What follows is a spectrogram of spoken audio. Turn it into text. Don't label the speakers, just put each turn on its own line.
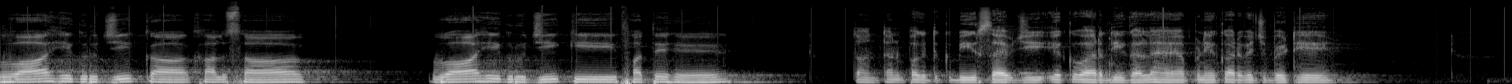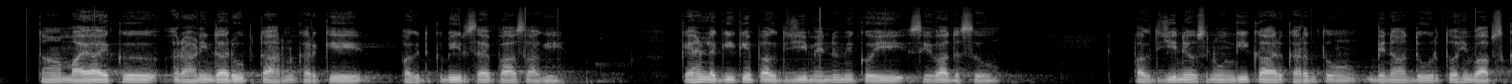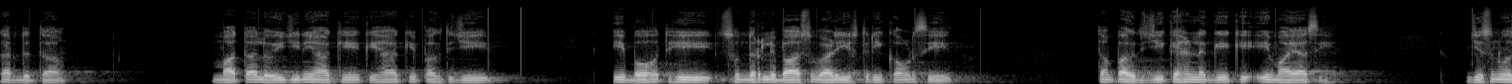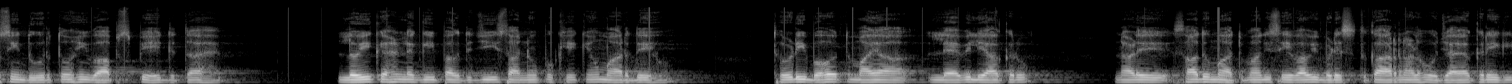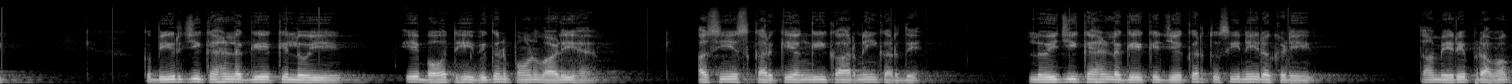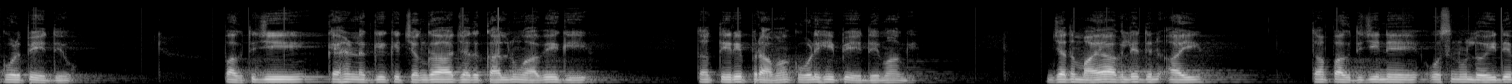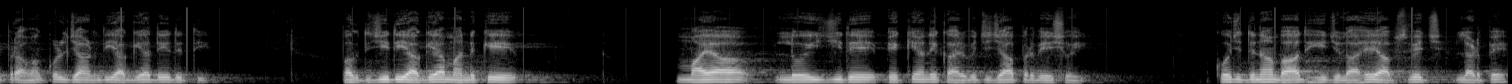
ਵਾਹਿਗੁਰੂ ਜੀ ਕਾ ਖਾਲਸਾ, ਵਾਹਿਗੁਰੂ ਜੀ ਕੀ ਫਤਿਹ।
ਧੰਨ ਧੰਨ ਭਗਤ ਕਬੀਰ ਸਾਹਿਬ ਜੀ, ਇੱਕ ਵਾਰ ਦੀ ਗੱਲ ਹੈ ਆਪਣੇ ਘਰ ਵਿੱਚ ਬੈਠੇ। ਤਾਂ ਮਾਇਆ ਇੱਕ ਰਾਣੀ ਦਾ ਰੂਪ ਧਾਰਨ ਕਰਕੇ ਭਗਤ ਕਬੀਰ ਸਾਹਿਬ ਪਾਸ ਆ ਗਈ। ਕਹਿਣ ਲੱਗੀ ਕਿ ਭਗਤ ਜੀ, ਮੈਨੂੰ ਵੀ ਕੋਈ ਸੇਵਾ ਦੱਸੋ। ਭਗਤ ਜੀ ਨੇ ਉਸ ਨੂੰ ਅੰਗੀਕਾਰ ਕਰਨ ਤੋਂ ਬਿਨਾਂ ਦੂਰ ਤੋਂ ਹੀ ਵਾਪਸ ਕਰ ਦਿੱਤਾ। ਮਾਤਾ ਲੋਈ ਜੀ ਨੇ ਆ ਕੇ ਕਿਹਾ ਕਿ ਭਗਤ ਜੀ, ਇਹ ਬਹੁਤ ਹੀ ਸੁੰਦਰ ਲਿਬਾਸ ਵਾਲੀ ਇਸਤਰੀ ਕੌਣ ਸੀ? ਤਾਂ ਭਗਤ ਜੀ ਕਹਿਣ ਲੱਗੇ ਕਿ ਇਹ ਮਾਇਆ ਸੀ ਜਿਸ ਨੂੰ ਅਸੀਂ ਦੂਰ ਤੋਂ ਹੀ ਵਾਪਸ ਭੇਜ ਦਿੱਤਾ ਹੈ। ਲੋਈ ਕਹਿਣ ਲੱਗੀ, ਭਗਤ ਜੀ, ਸਾਨੂੰ ਭੁੱਖੇ ਕਿਉਂ ਮਾਰਦੇ ਹੋ? ਥੋੜੀ ਬਹੁਤ ਮਾਇਆ ਲੈ ਵੀ ਲਿਆ ਕਰੋ। ਨਾਲੇ ਸਾਧੂ ਮਹਾਤਮਾ ਦੀ ਸੇਵਾ ਵੀ ਬੜੇ ਸਤਿਕਾਰ ਨਾਲ ਹੋ ਜਾਇਆ ਕਰੇਗੀ। ਕਬੀਰ ਜੀ ਕਹਿਣ ਲੱਗੇ ਕਿ ਲੋਈ, ਇਹ ਬਹੁਤ ਹੀ ਵਿਗਨ ਪਾਉਣ ਵਾਲੀ ਹੈ। ਅਸੀਂ ਇਸ ਕਰਕੇ ਅੰਗੀਕਾਰ ਨਹੀਂ ਕਰਦੇ। ਲੋਈ ਜੀ ਕਹਿਣ ਲੱਗੇ ਕਿ ਜੇਕਰ ਤੁਸੀਂ ਨਹੀਂ ਰੱਖਣੀ, ਤਾਂ ਮੇਰੇ ਭਰਾਵਾਂ ਕੋਲ ਭੇਜ ਦਿਓ। ਭਗਤ ਜੀ ਕਹਿਣ ਲੱਗੇ ਕਿ ਚੰਗਾ ਜਦ ਕੱਲ ਨੂੰ ਆਵੇਗੀ, ਤਾਂ ਤੇਰੇ ਭਰਾਵਾਂ ਕੋਲ ਹੀ ਭੇਜ ਦੇਵਾਂਗੇ। ਜਦ ਮਾਇਆ ਅਗਲੇ ਦਿਨ ਆਈ, ਤਾਂ ਭਗਤ ਜੀ ਨੇ ਉਸ ਨੂੰ ਲੋਈ ਦੇ ਭਰਾਵਾਂ ਕੋਲ ਜਾਣ ਦੀ ਆਗਿਆ ਦੇ ਦਿੱਤੀ। ਭਗਤ ਜੀ ਦੀ ਆਗਿਆ ਮੰਨ ਕੇ ਮਾਇਆ ਲੋਈ ਜੀ ਦੇ ਪੇਕਿਆਂ ਦੇ ਘਰ ਵਿੱਚ ਜਾ ਪ੍ਰਵੇਸ਼ ਹੋਈ। ਕੁਝ ਦਿਨਾਂ ਬਾਅਦ ਹੀ ਜੁਲਾਹੇ ਆਪਸ ਵਿੱਚ ਲੜ ਪਏ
